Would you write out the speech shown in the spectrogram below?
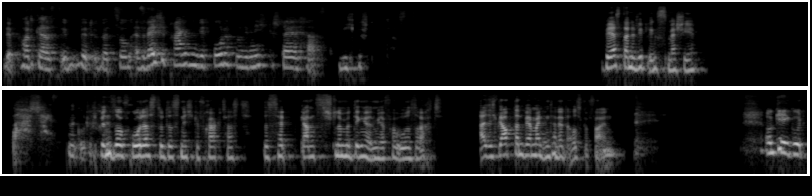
der Podcast wird überzogen. Also welche Frage sind wir froh, dass du sie nicht gestellt hast? Nicht gestellt hast. Wer ist deine Lieblings-Smashy? Oh, scheiße, eine gute Ich Frage. bin so froh, dass du das nicht gefragt hast. Das hätte ganz schlimme Dinge in mir verursacht. Also ich glaube, dann wäre mein Internet ausgefallen. Okay, gut.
